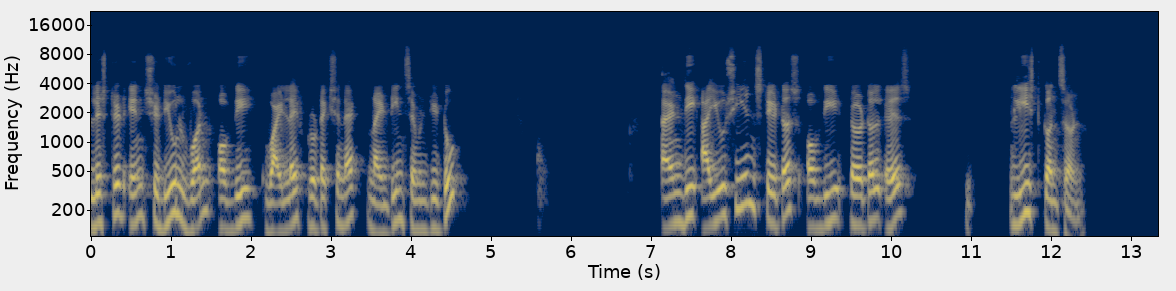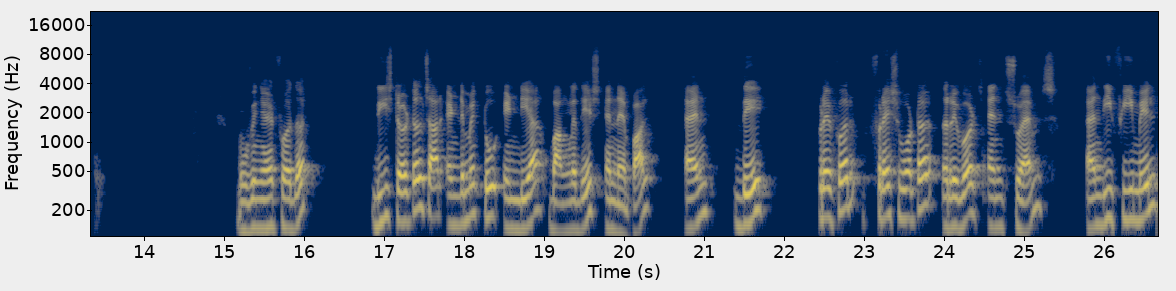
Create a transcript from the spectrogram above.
listed in Schedule 1 of the Wildlife Protection Act 1972 and the IUCN status of the turtle is least concern. Moving ahead further, these turtles are endemic to India, Bangladesh and Nepal and they prefer freshwater rivers and swamps and the female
